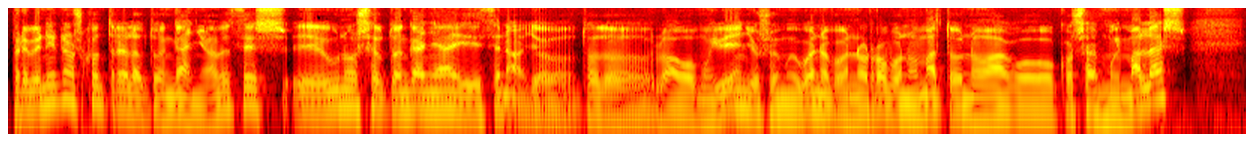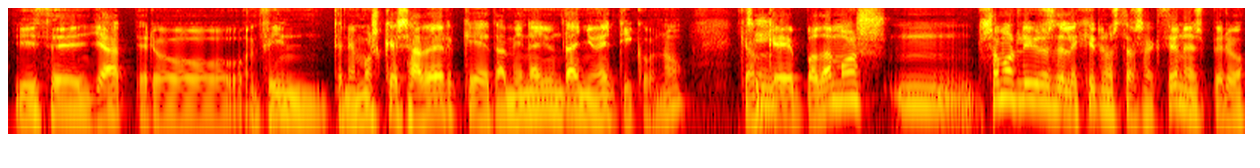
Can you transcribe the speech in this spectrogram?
prevenirnos contra el autoengaño. A veces eh, uno se autoengaña y dice, no, yo todo lo hago muy bien, yo soy muy bueno, porque no robo, no mato, no hago cosas muy malas. Y dice, ya, pero en fin, tenemos que saber que también hay un daño ético, ¿no? Que sí. aunque podamos, mmm, somos libres de elegir nuestras acciones, pero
